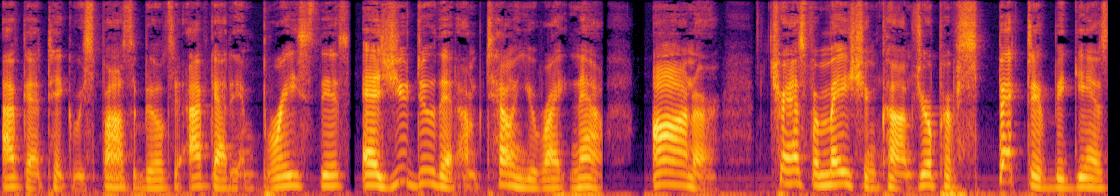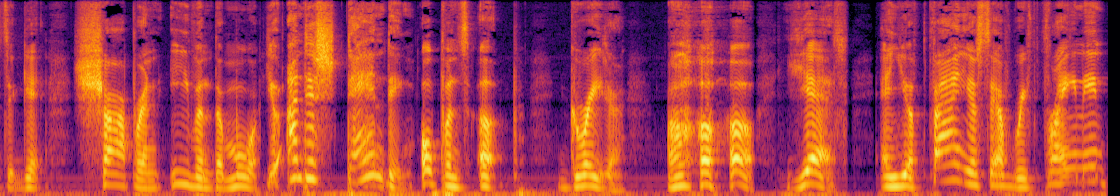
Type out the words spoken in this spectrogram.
I've got to take responsibility. I've got to embrace this. As you do that, I'm telling you right now, honor, transformation comes. Your perspective begins to get sharpened even the more. Your understanding opens up greater. Oh, yes. And you find yourself refraining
